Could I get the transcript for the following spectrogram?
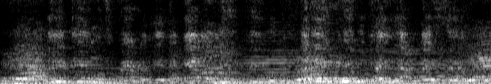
Yeah. These demon spirits are in these people. And these people can't help themselves. Yeah.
